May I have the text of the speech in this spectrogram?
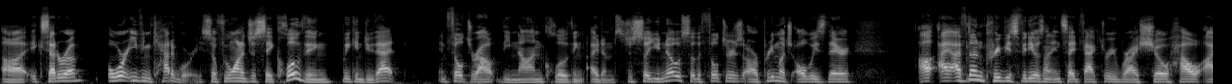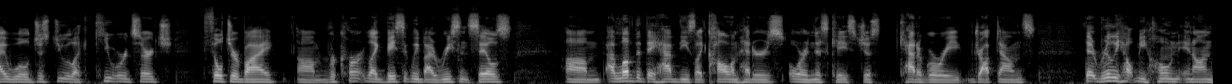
uh, etc., or even category. So if we want to just say clothing, we can do that and filter out the non-clothing items, just so you know. So the filters are pretty much always there. I, have done previous videos on Insight Factory where I show how I will just do like a keyword search, filter by um, recurrent, like basically by recent sales um, I love that they have these like column headers, or in this case, just category drop downs that really help me hone in on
